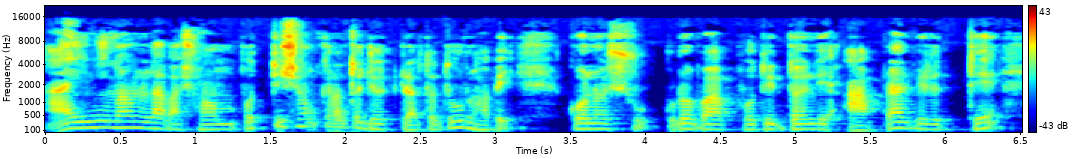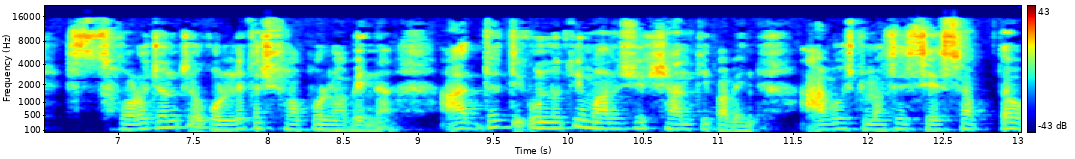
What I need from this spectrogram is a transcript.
আইনি মামলা বা সম্পত্তি সংক্রান্ত জটিলতা দূর হবে। কোনো শুক্র বা প্রতিদ্বন্দ্বী আপনার বিরুদ্ধে ষড়যন্ত্র করলে তা সফল হবে না। আধ্যাত্মিক উন্নতি মানসিক শান্তি পাবেন। আগস্ট মাসের শেষ সপ্তাহ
